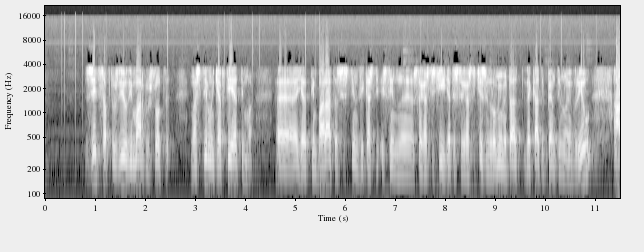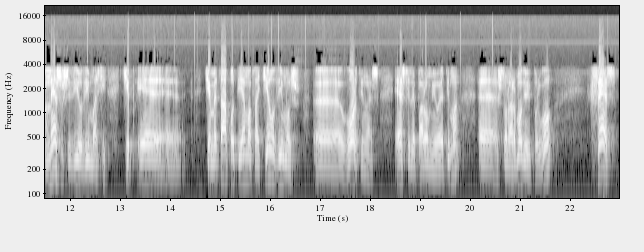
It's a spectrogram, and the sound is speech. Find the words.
Ζήτησα από τους δύο δημάρχους τότε να στείλουν και αυτοί έτοιμα ε, για την παράταση στην, δικαστη... στην ε, στεγαστική, για τη στεγαστική συνδρομή μετά τη 15η Νοεμβρίου. Αμέσως οι δύο δήμαρχοι και, ε, και μετά από ό,τι έμαθα και ο Δήμος ε, Γόρτινας έστειλε παρόμοιο αίτημα στον αρμόδιο υπουργό Χθες,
